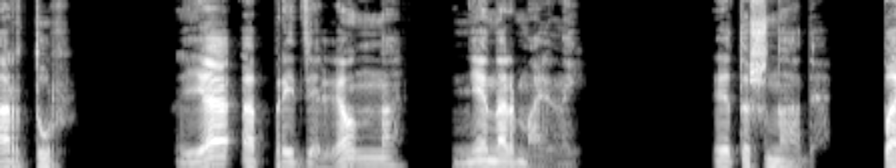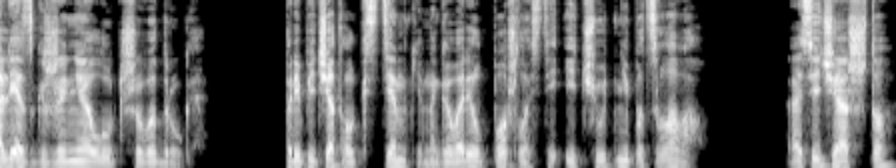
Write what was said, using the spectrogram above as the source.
Артур. Я определенно ненормальный. Это ж надо. Полез к жене лучшего друга. Припечатал к стенке, наговорил пошлости и чуть не поцеловал. А сейчас что?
